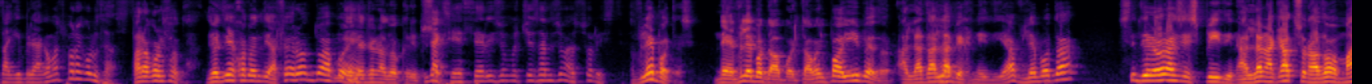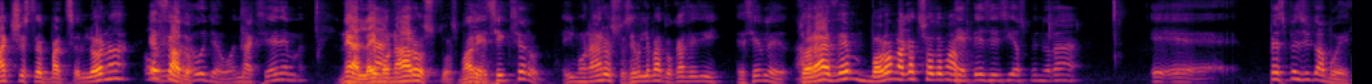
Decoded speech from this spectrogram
τα κυπριακά μας παρακολουθάς. Παρακολουθώ τα. Διότι έχω το ενδιαφέρον του από Ναι. δεν να το κρύψω. Εντάξει, εθέρει όμως και σε άλλε ομάδε ορίστε. Βλέπω τες. Ναι, βλέπω το Απόλυτο. Το Απόλυτο πάω γήπεδο. Αλλά τα άλλα παιχνίδια βλέπω τα στην τηλεόραση σπίτι. Αλλά να κάτσω να δω Manchester Barcelona, δεν θα δω. Ούτε εγώ, εντάξει. είναι- Ναι, αλλά Κάτι. ήμουν άρρωστος. Ναι, εσύ ξέρω το. Ήμουν άρρωστος. Έβλεπα το κάθε τι. Εσύ έβλεπε. Τώρα δεν μπορώ να κάτσω να δω Ναι, μάπα. πες εσύ, ας πούμε τώρα. Ε, ε, πες παίζει το Αποέλ.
